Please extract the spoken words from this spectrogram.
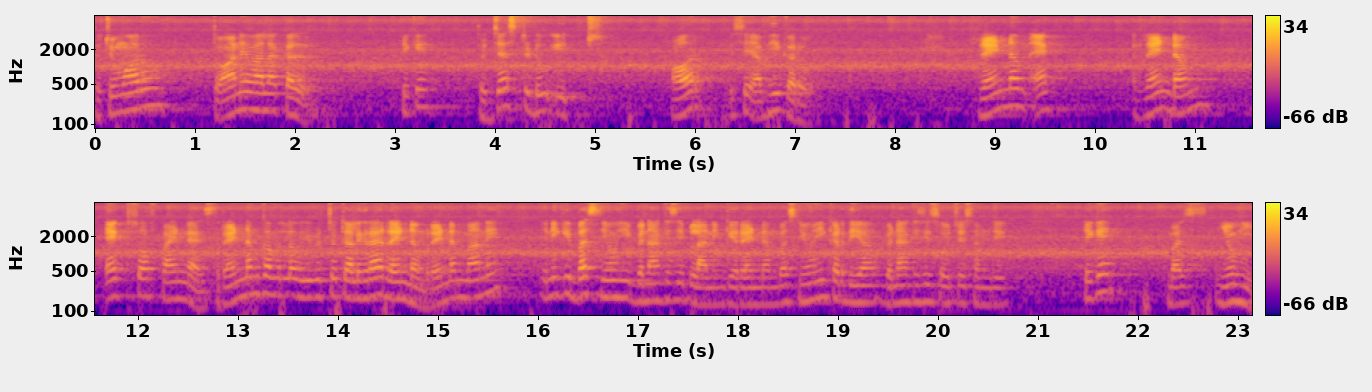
तो टमोरो तो आने वाला कल, ठीक है तो जस्ट डू इट और इसे अभी करो। Random act random acts of kindness random का मतलब ये बच्चों क्या लिख रहा है? रैंडम रैंडम माने यानी कि बस यूँ ही, बिना किसी प्लानिंग के रैंडम बस यूँ ही कर दिया, बिना किसी सोचे समझे। ठीक है? बस यूँ ही।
